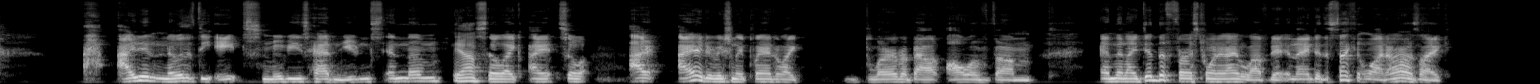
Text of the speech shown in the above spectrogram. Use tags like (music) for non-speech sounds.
I didn't know that the Apes movies had mutants in them. Yeah. So like I so I I had originally planned to like blurb about all of them. And then I did the first one and I loved it. And then I did the second one and I was like,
